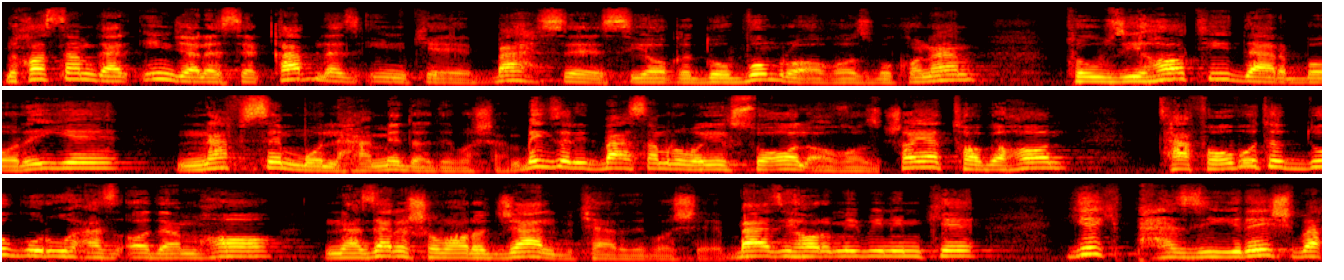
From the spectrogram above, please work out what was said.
می‌خواستم در این جلسه قبل از اینکه بحث سیاق دوم رو آغاز بکنم توضیحاتی درباره نفس ملهمه داده باشم. بگذارید بحثم رو با یک سوال آغاز. شاید تا به حال تفاوت دو گروه از آدم ها نظر شما را جلب کرده باشه. بعضی ها رو می‌بینیم که یک پذیرش و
